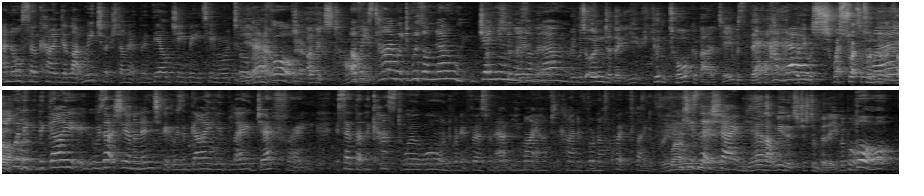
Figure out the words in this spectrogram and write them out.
and also kind of like we touched on it, the, the LGBT we were talking Yeah. before Of its time. of its time, which was unknown, genuinely was unknown. It was under the. You, you couldn't talk about it. It was there, I but it know. was swept, Swept under the away. carpet. But the, the guy, it was actually on an interview, it was the guy who played Jeffrey, said that the cast were warned when it first went out, you might have to kind of run off quickly. Really? Which isn't it a shame? Yeah, that means it's just unbelievable. But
